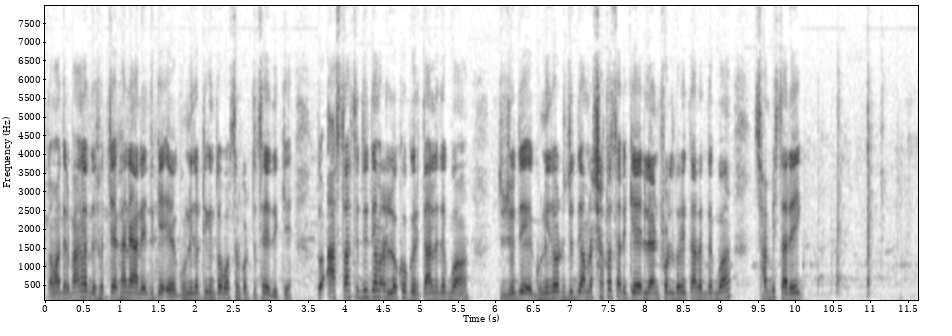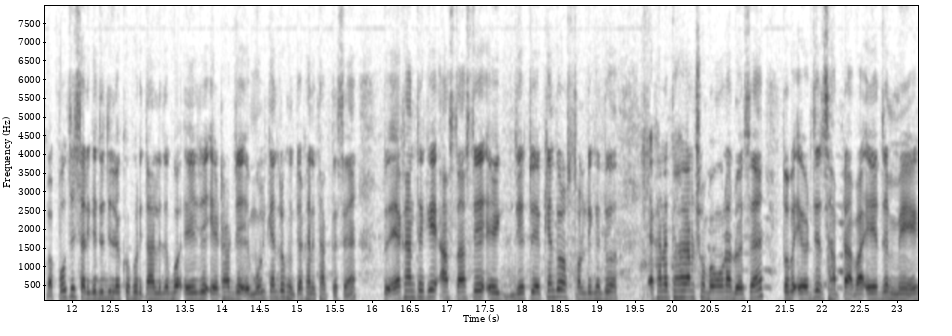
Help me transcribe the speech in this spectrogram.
তো আমাদের বাংলাদেশ হচ্ছে এখানে, আর এদিকে ঘূর্ণিঝড়টি কিন্তু অবস্থান করতেছে এদিকে। তো আস্তে আস্তে যদি আমরা লক্ষ্য করি, তাহলে দেখব, যদি ঘূর্ণিঝড় যদি আমরা সাতাশ তারিখে ল্যান্ডফল ধরি, তাহলে দেখব, ছাব্বিশ তারিখ বা পঁচিশ তারিখে যদি লক্ষ্য করি, তাহলে দেখব এই যে এটার যে মূল কেন্দ্র কিন্তু এখানে থাকতেছে। তো এখান থেকে আস্তে আস্তে এই যেহেতু এর কেন্দ্রস্থলটি কিন্তু এখানে থাকার সম্ভাবনা রয়েছে, তবে এর যে ঝাপটা বা এর যে মেঘ,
